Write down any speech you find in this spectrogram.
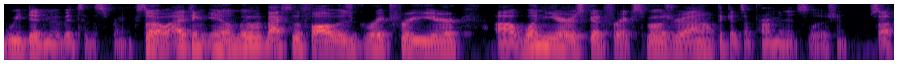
we did move it to the spring. So I think you know move it back to the fall was great for a year. Uh, one year is good for exposure. I don't think it's a permanent solution. So,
